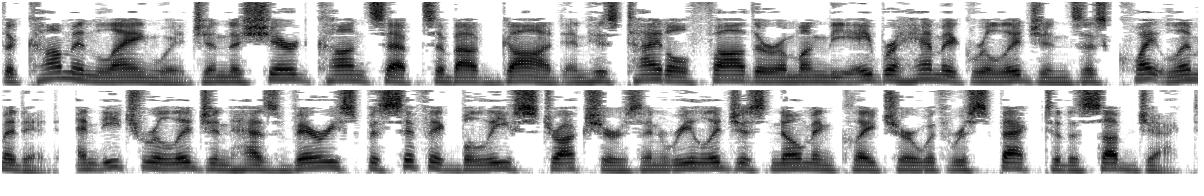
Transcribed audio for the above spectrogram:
the common language and the shared concepts about God and his title Father among the Abrahamic religions is quite limited, and each religion has very specific belief structures and religious nomenclature with respect to the subject.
